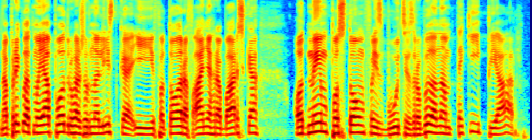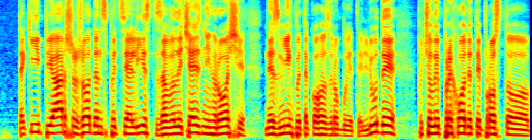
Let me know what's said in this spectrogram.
Наприклад, моя подруга, журналістка і фотограф Аня Грабарська одним постом в Фейсбуці зробила нам такий піар. Такий піар, що жоден спеціаліст за величезні гроші не зміг би такого зробити. Люди почали приходити просто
